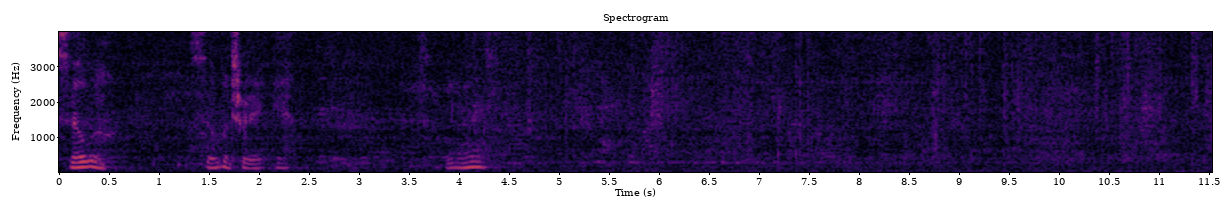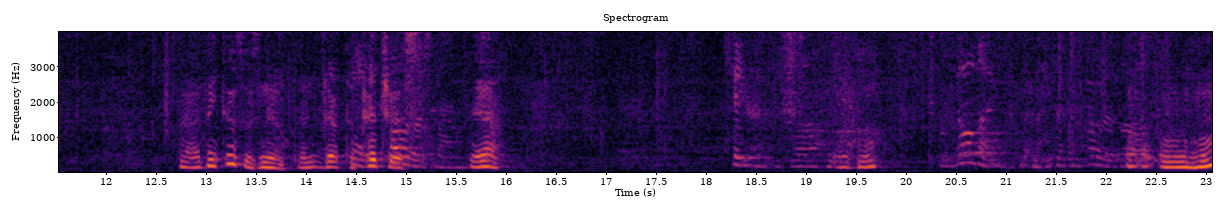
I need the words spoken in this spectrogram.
Silver. Silver trade, yeah. Yeah, I think this is new. They got the Yeah, pictures. now. Yeah. Statements as well. Mm-hmm. The building, there's different photos of it. Mm-hmm.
